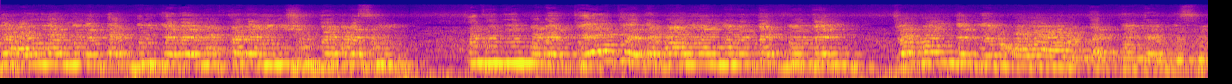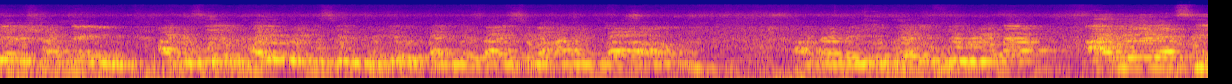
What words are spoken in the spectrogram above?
যে আল্লাহর নামে তাকবীর যাদের মক্কাতে আমি নিষিদ্ধ করেছি। পৃথিবী পরে কেউ তো এটা আল্লাহর নামে তাকবীর দেন? যখন দেখলেন ওমর তাকবীর দেন মিছিলের সামনে। আবু জেল ভয় করে মিছিল থেকে পালিয়ে যায়, সুবহানাল্লাহ। আদারে ইব্রাহিমুনা আরও আসি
